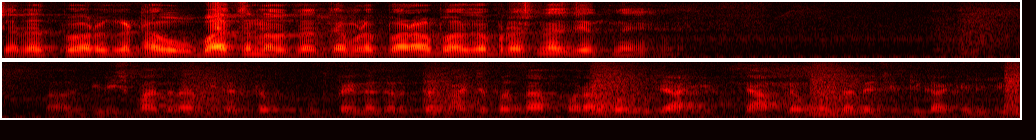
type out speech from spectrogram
शरद पवार गट हा उभाच नव्हता. त्यामुळे पराभवाचा प्रश्नच येत नाही. गिरीश महाजनांनी तर मुक्ताईनगर तर भाजपचा पराभव जे आहे ते आपल्यामुळे झाल्याची टीका केलेली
